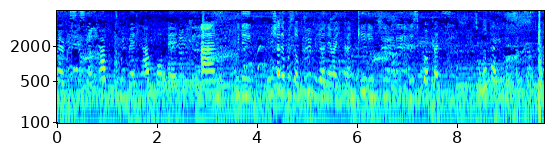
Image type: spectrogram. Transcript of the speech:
terraces here have three bed we have four bed and with the initial deposit of three million naira you can key into this property what are you waiting for?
